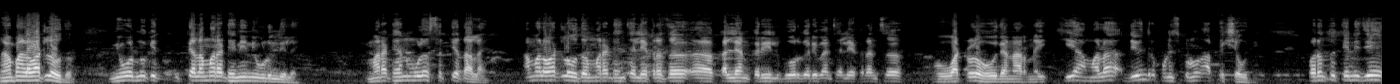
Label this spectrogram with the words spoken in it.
आम्हाला वाटलं होतं. निवडणुकीत त्याला मराठ्यांनी निवडून दिलंय. मराठ्यांमुळं सत्तेत आलाय. आम्हाला वाटलं होतं मराठ्यांच्या लेकराचं कल्याण करील गोरगरिबांच्या लेकरांचं वाटळ होऊ देणार नाही. ही आम्हाला देवेंद्र फडणवीसकडून अपेक्षा होती. परंतु त्यांनी जे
